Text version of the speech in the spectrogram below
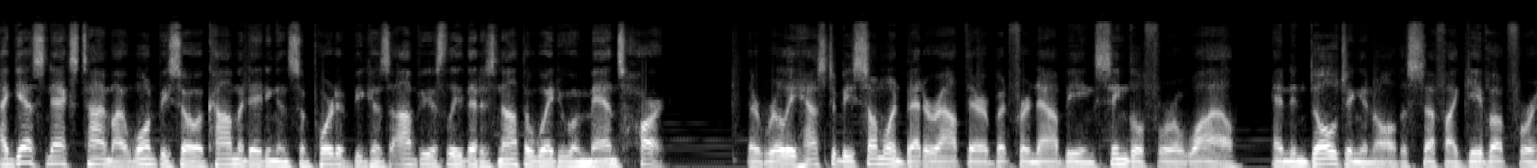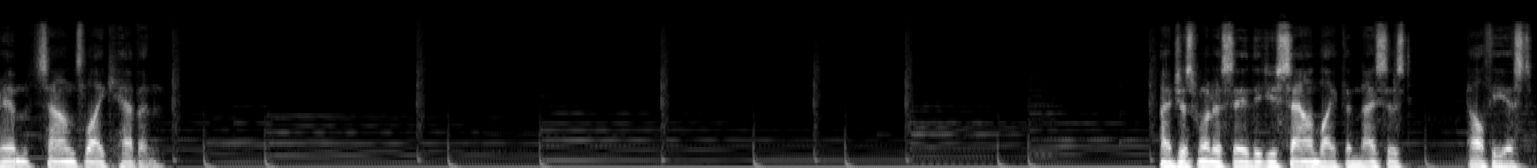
I guess next time I won't be so accommodating and supportive because obviously that is not the way to a man's heart. There really has to be someone better out there but for now being single for a while, and indulging in all the stuff I gave up for him sounds like heaven. I just want to say that you sound like the nicest, healthiest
